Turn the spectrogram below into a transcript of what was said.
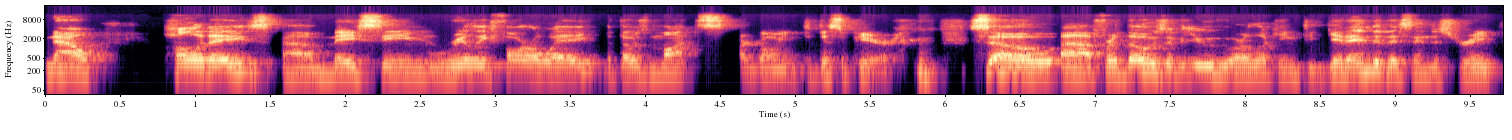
Now, holidays uh, may seem really far away, but those months are going to disappear. so, uh, for those of you who are looking to get into this industry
